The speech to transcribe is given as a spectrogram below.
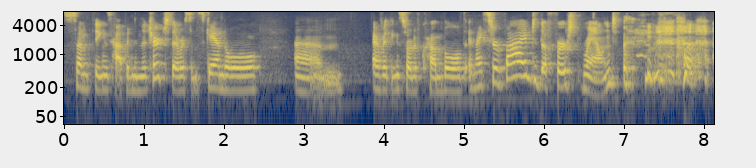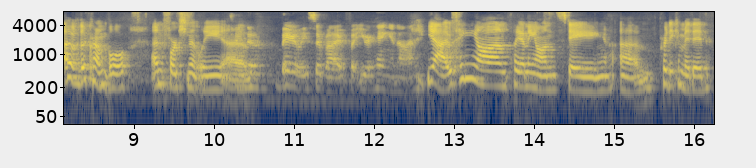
some things happened in the church. There was some scandal. Um, everything sort of crumbled, and I survived the first round of the crumble. Unfortunately, um, kind of barely survived, but you were hanging on. yeah, I was hanging on, planning on staying, um, pretty committed.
